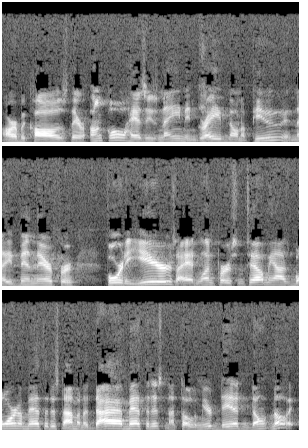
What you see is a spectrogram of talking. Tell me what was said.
or because their uncle has his name engraved on a pew and they've been there for 40 years. I had one person tell me I was born a Methodist, I'm going to die a Methodist, and I told him, You're dead and don't know it.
